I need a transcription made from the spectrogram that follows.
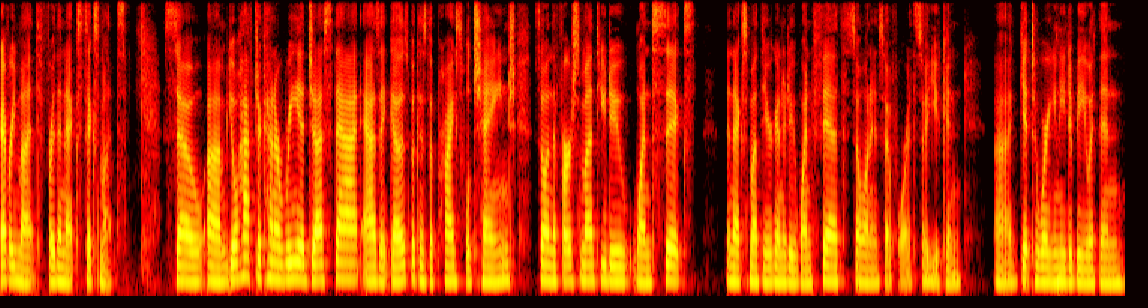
every month for the next six months. So um, you'll have to kind of readjust that as it goes because the price will change. So in the first month you do one sixth, the next month you're going to do one fifth, so on and so forth. So you can uh, get to where you need to be within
